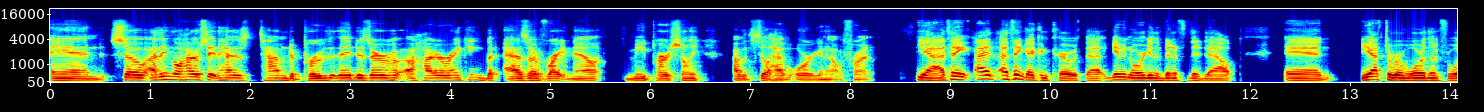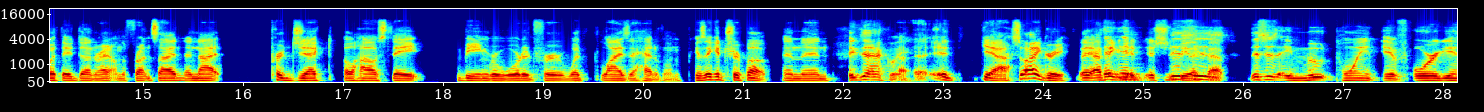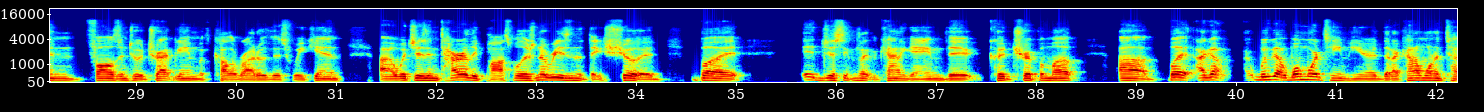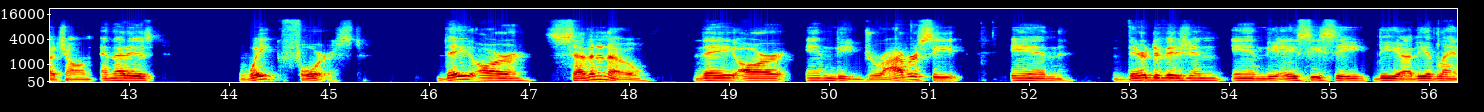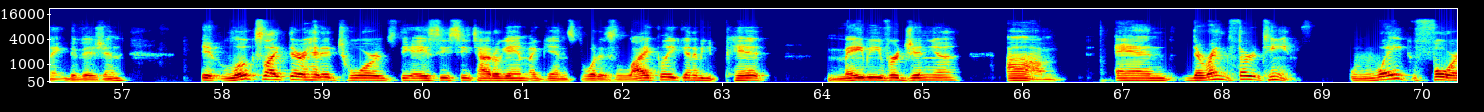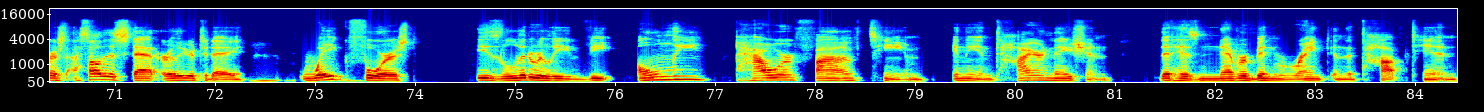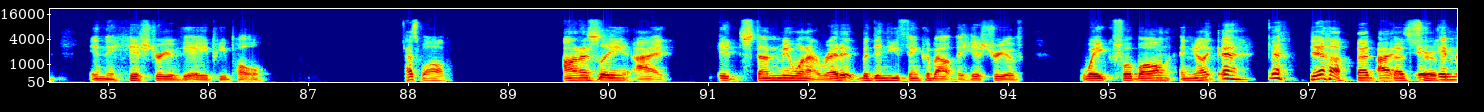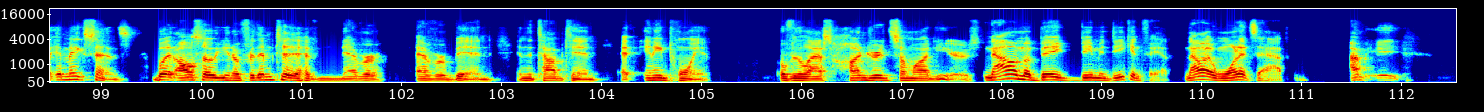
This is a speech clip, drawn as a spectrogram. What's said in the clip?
And so I think Ohio State has time to prove that they deserve a higher ranking. But as of right now, me personally, I would still have Oregon out front. Yeah, I think I, I think I concur with that. Giving Oregon the benefit of the doubt, and you have to reward them for what they've done right on the front side and not project Ohio State being rewarded for what lies ahead of them because they could trip up and then Exactly. uh, it yeah so i agree i think it, it should be like is, that This is a moot point if Oregon falls into a trap game with Colorado this weekend, uh, which is entirely possible. There's no reason that they should, but it just seems like the kind of game that could trip them up. Uh, but I got we've got one more team here that I kind of want to touch on, and that is Wake Forest. They are seven and zero. They are in the driver's seat in their division in the ACC, the uh, the Atlantic Division. It looks like they're headed towards the ACC title game against what is likely going to be Pitt, maybe Virginia, um, and they're ranked 13th. Wake Forest. I saw this stat earlier today. Wake Forest is literally the only Power Five team in the entire nation that has never been ranked in the top 10 in the history of the AP poll. that's wild Honestly, I it stunned me when I read it, but then you think about the history of Wake football and you're like, eh, yeah that, I, that's it- true. It, it makes sense. But also, you know, for them to have never, ever been in the top 10 at any point over the last hundred some odd years, now i'm a big demon deacon fan. Now i want it to happen. I'm it,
